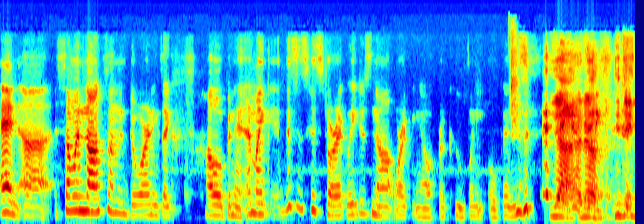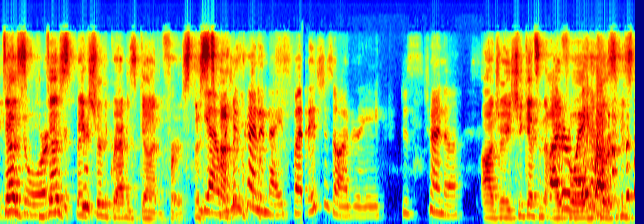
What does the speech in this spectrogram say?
and uh, someone knocks on the door, and he's like, "I'll open it." I'm like, "This is historically just not working out for Coop when he opens." Yeah, I know. like He, he the does. He does make sure to grab his gun first. This yeah, time. which is kind of nice, but it's just Audrey just trying to. Audrey, she gets an Fight her eyeful because his,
